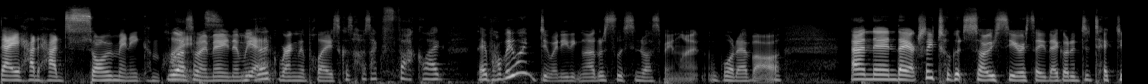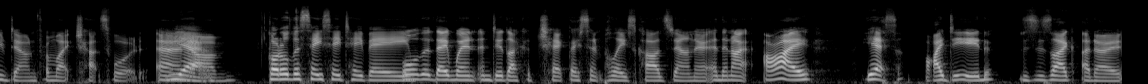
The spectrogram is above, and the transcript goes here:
they had had so many complaints. Well, that's what I mean. Then we Yeah. like rang the police because I was like, fuck, like they probably won't do anything. They'll just listen to us being like, whatever. And then they actually took it so seriously. They got a detective down from like Chatswood. And Yeah. um, got all the CCTV. all that they went and did like a check. They sent police cards down there. And then I, I, yes, I did. This is like, I know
